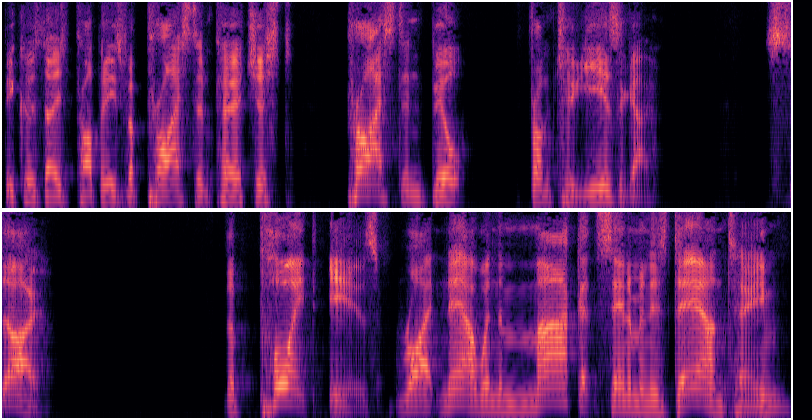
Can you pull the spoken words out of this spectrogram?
because those properties were priced and purchased, priced and built from 2 years ago. So, the point is, right now, when the market sentiment is down, team,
